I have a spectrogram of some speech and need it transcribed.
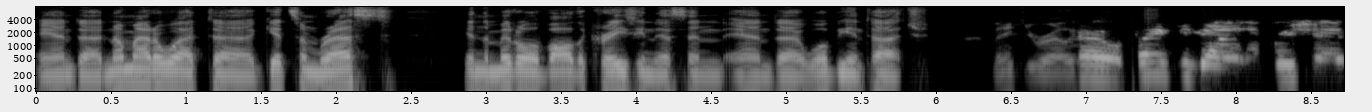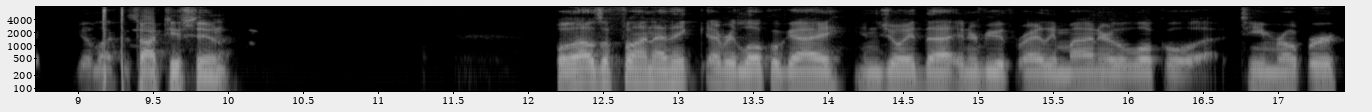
and uh, no matter what, uh, get some rest in the middle of all the craziness, and and uh, we'll be in touch. Thank you, Riley. Okay, well, thank you guys. I appreciate it. Good luck. This Talk to you soon. Well, that was a fun. I think every local guy enjoyed that interview with Riley Minor, the local uh, team roper.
